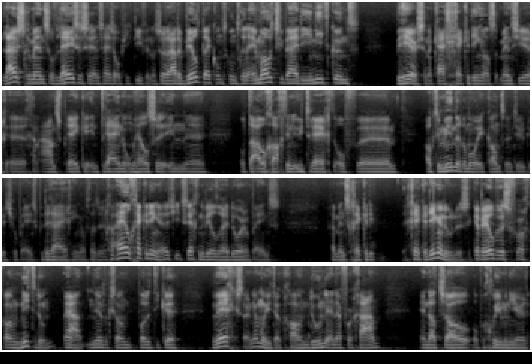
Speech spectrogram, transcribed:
luisteren mensen of lezen ze en zijn ze objectief. En dan zodra er beeld bij komt, komt er een emotie bij die je niet kunt beheersen. En dan krijg je gekke dingen als mensen je gaan aanspreken in treinen, omhelzen in... op de Oude Gracht in Utrecht. Of uh, ook de mindere mooie kanten natuurlijk. Dat je opeens bedreiging of dat. Heel gekke dingen. Dat je iets zegt in de wereldrijd door en opeens gaan mensen gekke, gekke dingen doen. Dus ik heb er heel bewust voor gekozen niet te doen. Maar ja, nu heb ik zo'n politieke beweging gestart. Dan moet je het ook gewoon doen en ervoor gaan. En dat zo op een goede manier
